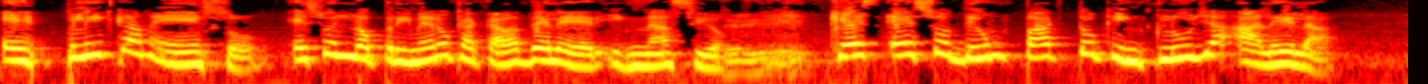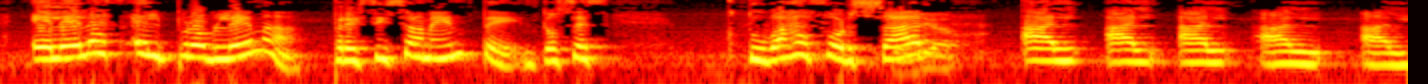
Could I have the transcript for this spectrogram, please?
Explícame eso. Eso es lo primero que acabas de leer, Ignacio. ¿Qué es eso de un pacto que incluya a Lela? El ELA es el problema, precisamente. Entonces, tú vas a forzar al, al, al, al, al,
